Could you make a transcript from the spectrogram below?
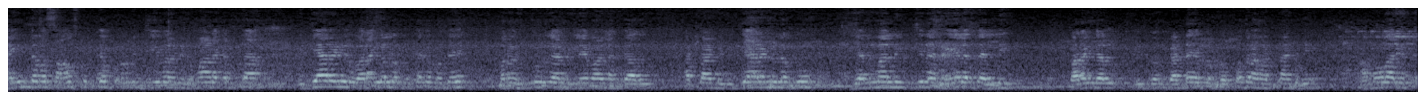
హైందవ సాంస్కృతిక పునరుజ్జీవన నిర్మాణకర్త విద్యారణ్యులు వరంగల్లో పుట్టకపోతే మనం హిందువులు గారికి వెళ్ళేవాళ్ళం కాదు. అట్లాంటి విద్యారణ్యులకు జన్మనిచ్చిన నేల తల్లి వరంగల్ గడ్డ యొక్క గొప్పతనం అట్లాంటిది అమ్మవారి యొక్క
